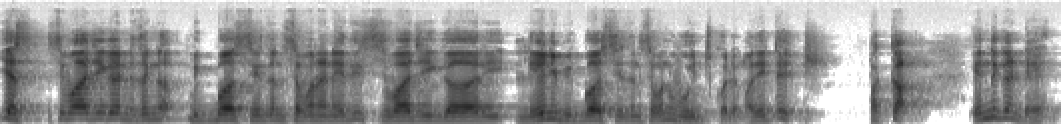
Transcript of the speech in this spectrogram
ఎస్ శివాజీ గారు నిజంగా బిగ్ బాస్ సీజన్ సెవెన్ అనేది శివాజీ గారి లేని బిగ్ బాస్ సీజన్ సెవెన్ ఊహించుకోలేము. అదైతే పక్కా. ఎందుకంటే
